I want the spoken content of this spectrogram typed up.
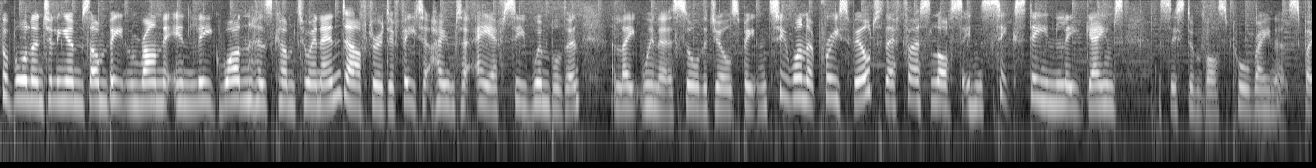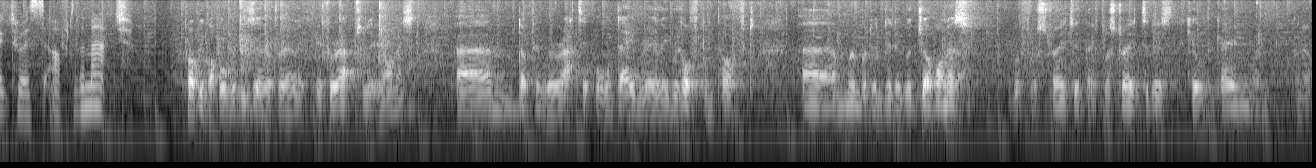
Football and Gillingham's unbeaten run in League One has come to an end after a defeat at home to AFC Wimbledon. A late winner saw the Gills beaten 2 1 at Priestfield, their first loss in 16 league games. Assistant boss Paul Raynor spoke to us after the match. Probably got what we deserved, really, if we're absolutely honest. Um, don't think we were at it all day, really. We huffed and puffed. Um, Wimbledon did a good job on us. We're frustrated. They frustrated us. They killed the game and you know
